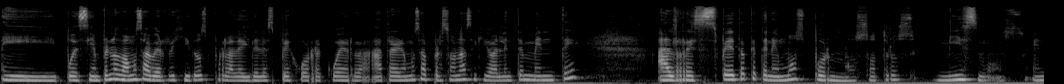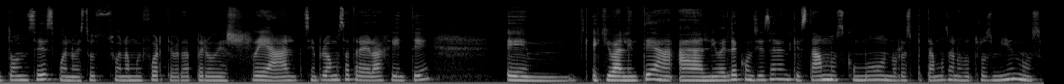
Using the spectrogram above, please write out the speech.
Y pues siempre nos vamos a ver regidos por la ley del espejo, recuerda. Atraeremos a personas equivalentemente al respeto que tenemos por nosotros mismos. Entonces, bueno, esto suena muy fuerte, ¿verdad? Pero es real. Siempre vamos a traer a gente em, equivalente al nivel de conciencia en el que estamos, cómo nos respetamos a nosotros mismos,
